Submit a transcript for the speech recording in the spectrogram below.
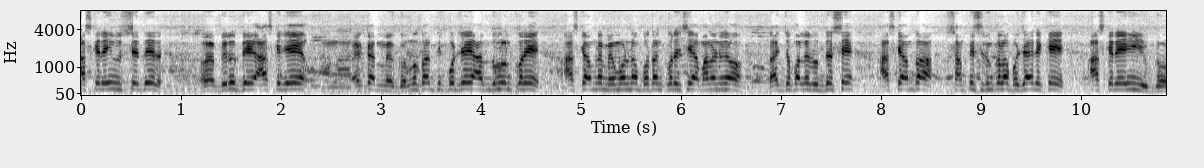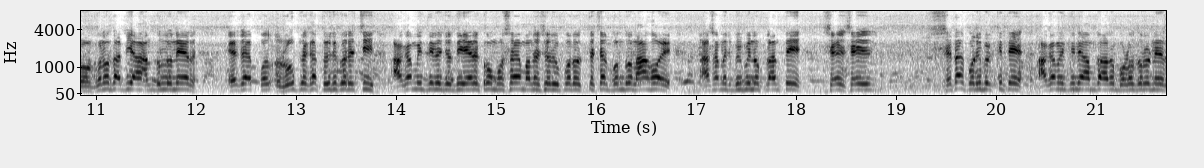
আজকের এই উচ্ছেদের বিরুদ্ধে আজকে যে একটা গণতান্ত্রিক পর্যায়ে আন্দোলন করে আজকে আমরা মেমোরান্ডাম প্রদান করেছি মাননীয় রাজ্যপালের উদ্দেশ্যে। আজকে আমরা শান্তি শৃঙ্খলা বজায় রেখে আজকের এই গণদাবি আন্দোলনের এটা রূপরেখা তৈরি করেছি। আগামী দিনে যদি এরকম অসহায় মানুষের উপর অত্যাচার বন্ধ না হয়, আসামের বিভিন্ন প্রান্তে সে সেই সেটার পরিপ্রেক্ষিতে আগামী দিনে আমরা আরও বড় ধরনের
